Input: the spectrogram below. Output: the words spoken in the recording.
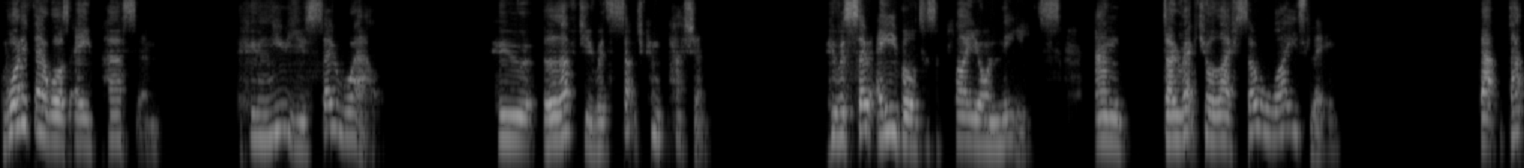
What if there was a person who knew you so well, who loved you with such compassion, who was so able to supply your needs and direct your life so wisely that that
